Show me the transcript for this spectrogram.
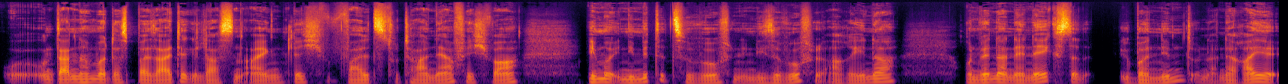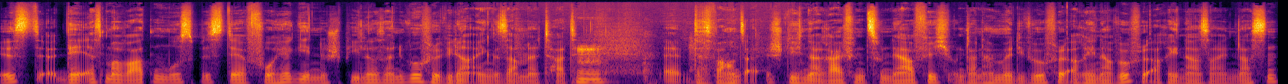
und dann haben wir das beiseite gelassen eigentlich, weil es total nervig war, immer in die Mitte zu würfeln, in diese Würfelarena. Und wenn dann der nächste übernimmt und an der Reihe ist, der erstmal warten muss, bis der vorhergehende Spieler seine Würfel wieder eingesammelt hat. Mhm. Das war uns schlicht und ergreifend zu nervig und dann haben wir die Würfelarena Würfelarena sein lassen.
